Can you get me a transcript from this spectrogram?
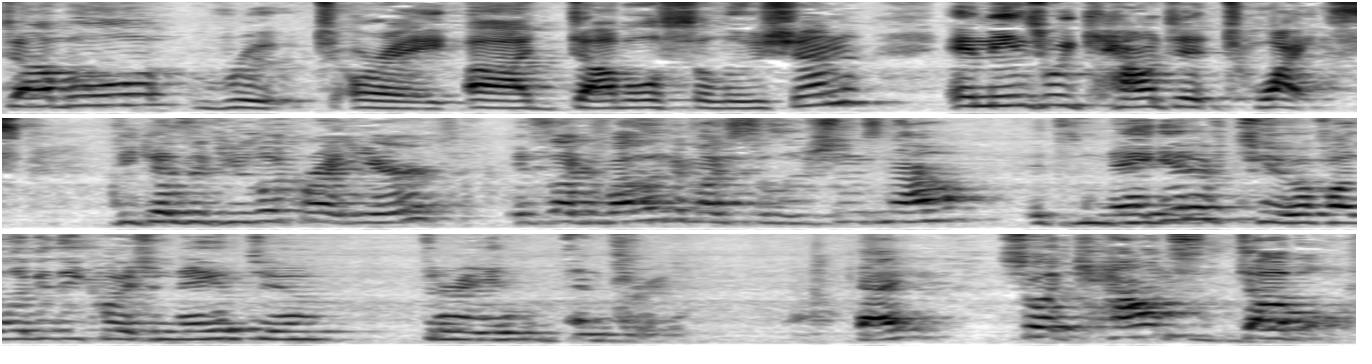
double root or a uh, double solution. It means we count it twice. Because if you look right here, it's like if I look at my solutions now, it's negative 2. If I look at the equation, negative 2, 3, and 3. Okay? So it counts double.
